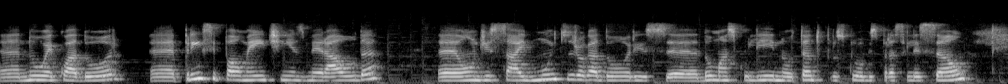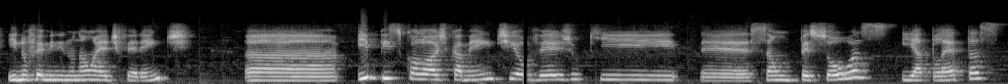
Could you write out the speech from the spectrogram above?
é, no Equador, é, principalmente em Esmeralda, onde saem muitos jogadores do masculino, tanto para os clubes, para a seleção, e no feminino não é diferente. Uh, e psicologicamente eu vejo que é, são pessoas e atletas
